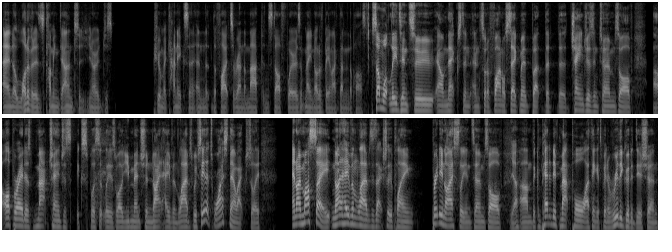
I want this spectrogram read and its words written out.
and a lot of it is coming down to you know just pure mechanics and, and the, the fights around the map and stuff whereas it may not have been like that in the past somewhat leads into our next and, and sort of final segment, but the, the changes in terms of uh, operators, map changes explicitly as well. You mentioned Nighthaven Labs. We've seen it twice now, actually. And I must say, Nighthaven Labs is actually playing pretty nicely in terms of Yeah. um, the competitive map pool. I think it's been a really good addition.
